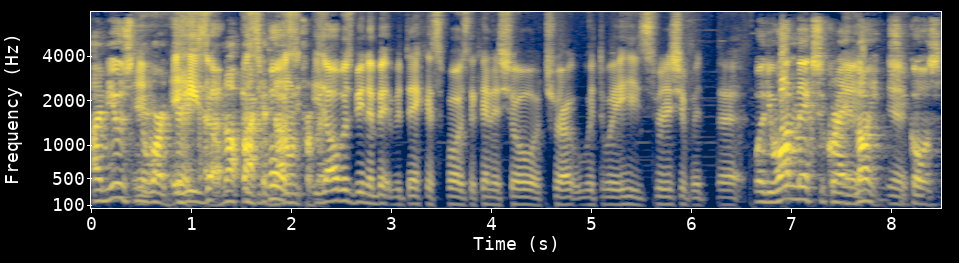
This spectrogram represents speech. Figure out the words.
I'm using yeah, the word dick. he's and I'm not backing down from he's it. always been a bit of a dick, I suppose, to kind of show throughout with the way his relationship with. Uh, Well, Yuan makes a great Yeah, line. yeah. She goes,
